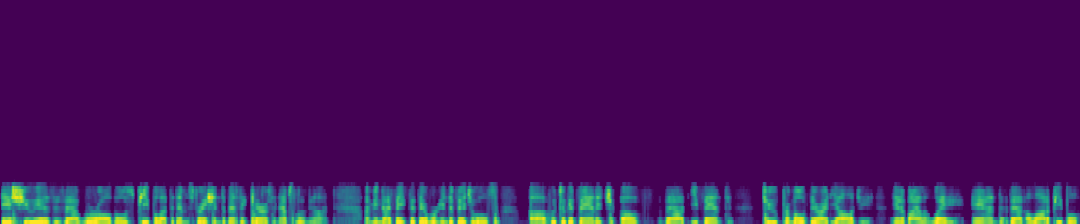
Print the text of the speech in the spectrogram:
issue is is that were all those people at the demonstration domestic terrorists, and absolutely not. I mean, I think that there were individuals uh, who took advantage of that event to promote their ideology in a violent way, and that a lot of people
